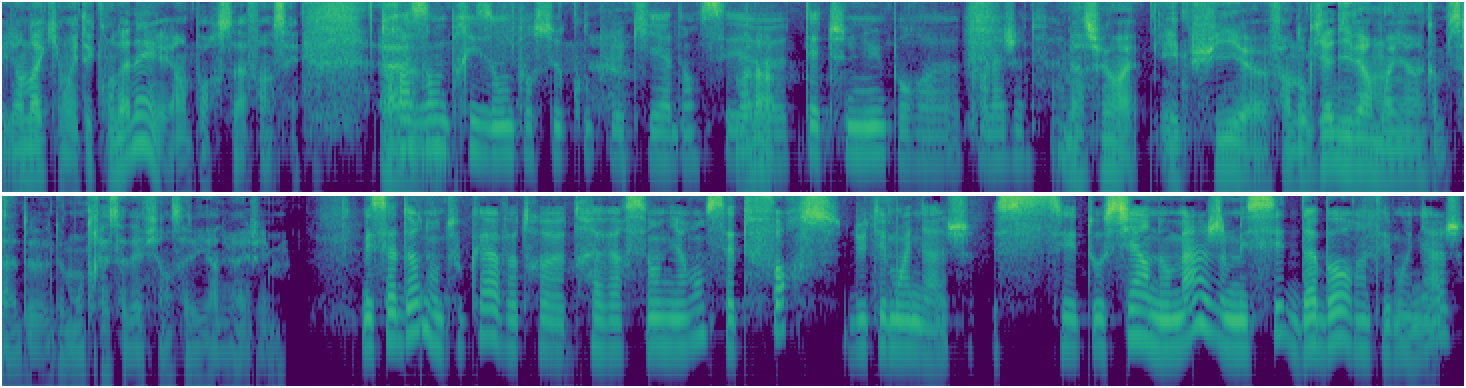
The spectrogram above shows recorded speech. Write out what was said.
Il y en a qui ont été condamnés hein, pour ça. Enfin, c'est trois ans de prison pour ce couple qui a dansé tête nue pour pour la jeune femme. Bien sûr, ouais. Et puis, enfin, donc il y a divers moyens comme ça de, de montrer sa défiance à l'égard du régime. Mais ça donne en tout cas à votre traversée en Iran cette force du témoignage. C'est aussi un hommage, mais c'est d'abord un témoignage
